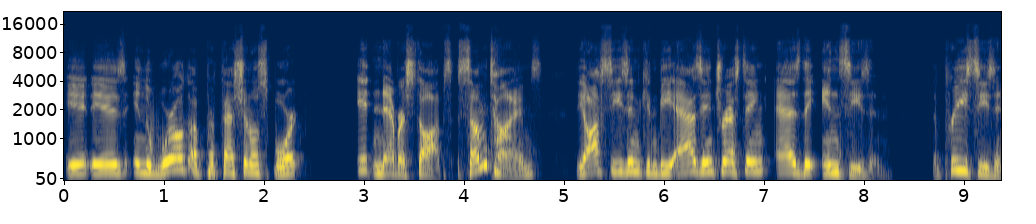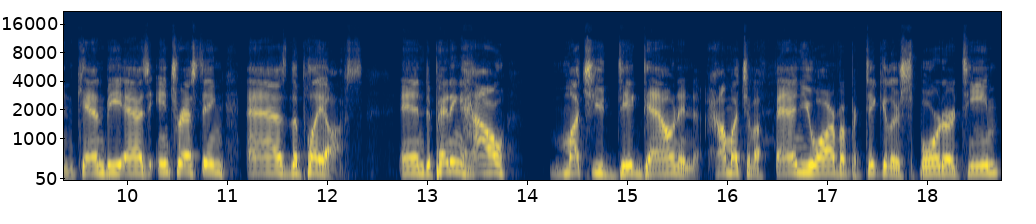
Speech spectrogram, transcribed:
it is in the world of professional sport, it never stops. Sometimes The offseason can be as interesting as the in season. The preseason can be as interesting as the playoffs. And depending how much you dig down and how much of a fan you are of a particular sport or team,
